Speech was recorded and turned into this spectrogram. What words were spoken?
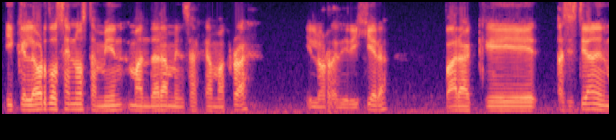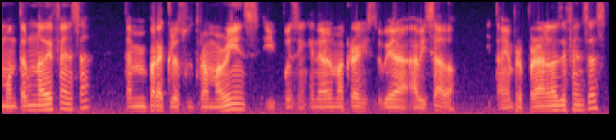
Y que la Ordocenos también mandara mensaje a Macragh y lo redirigiera para que asistieran en montar una defensa, también para que los Ultramarines y pues en general Macragge estuviera avisado y también prepararan las defensas.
